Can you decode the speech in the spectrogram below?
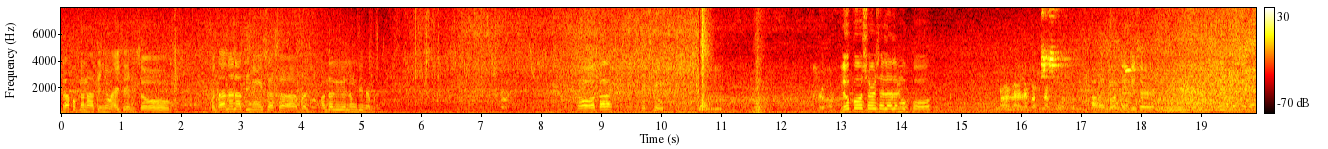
drop off na natin yung item. So, puntaan na natin yung isa sa Mandaluyong lang din naman. So, tara. Let's go. Hello? Hello po, sir. Sa Lalamog po. Palalabas na po ako. Okay po. Thank you, sir. Lalabas na lang.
